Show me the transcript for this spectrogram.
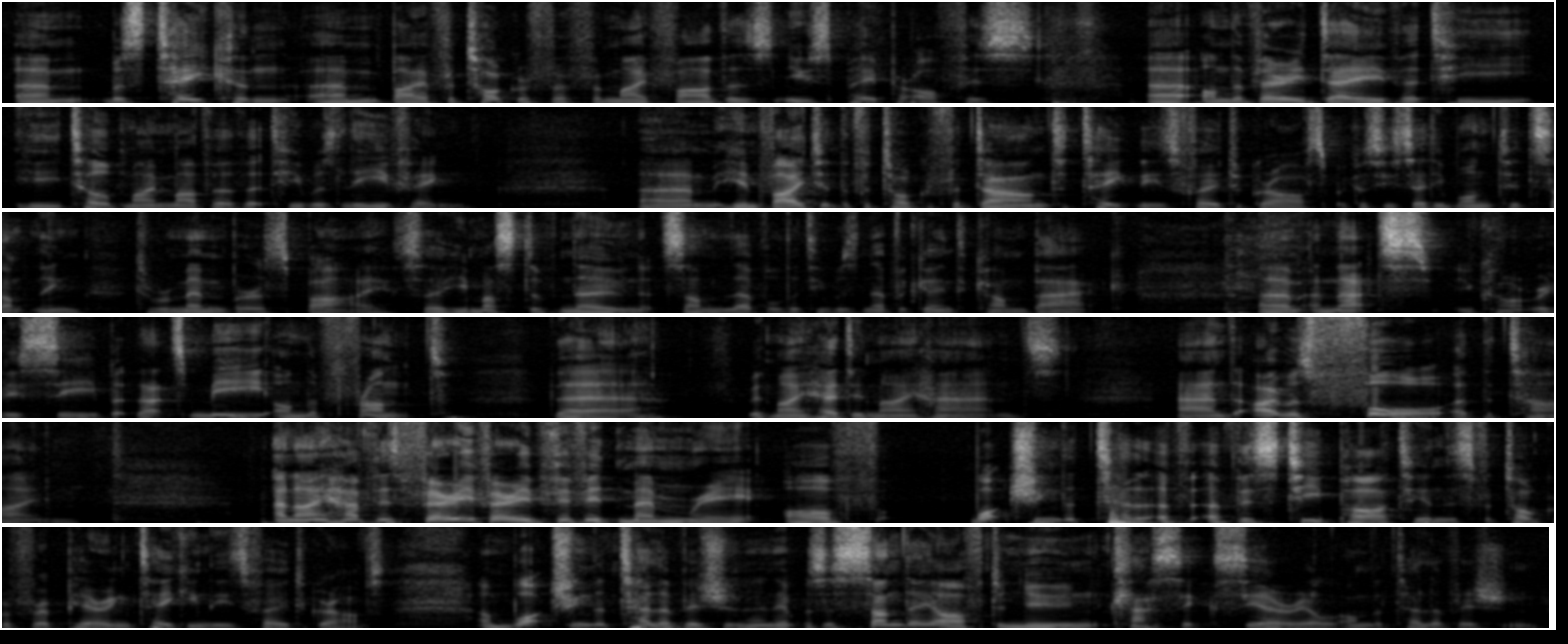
um, was taken um, by a photographer from my father's newspaper office uh, on the very day that he, he told my mother that he was leaving. Um, he invited the photographer down to take these photographs because he said he wanted something to remember us by. So he must have known at some level that he was never going to come back. Um, and that's, you can't really see, but that's me on the front there with my head in my hands. And I was four at the time. And I have this very, very vivid memory of watching the tele- of, of this tea party and this photographer appearing, taking these photographs, and watching the television. And it was a Sunday afternoon classic serial on the television.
